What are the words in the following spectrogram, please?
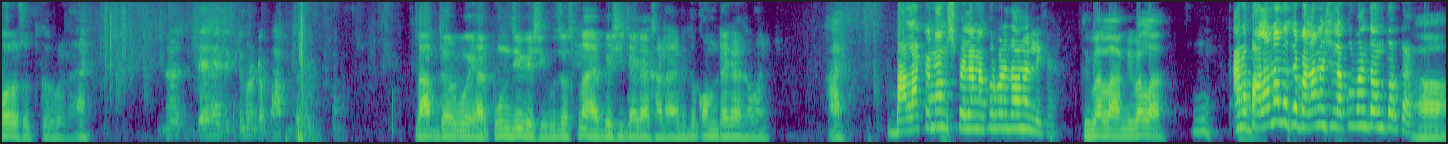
বড় ওষুধ করবে না। হ্যাঁ না কেমন একটা ভাব ধরবো আর পুঞ্জি বেশি বুঝোস না? হ্যাঁ বেশি টাকা খাটায় আমি তো কম টাকা কামাই আয়। বালা একটা মানুষ পেলে না কোরবানি দেওয়ানোর লিখা তুই বালা আমি বালা? আমার বালা না তো বালা মানুষ কোরবানি দেওয়ার দরকার। হ্যাঁ।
